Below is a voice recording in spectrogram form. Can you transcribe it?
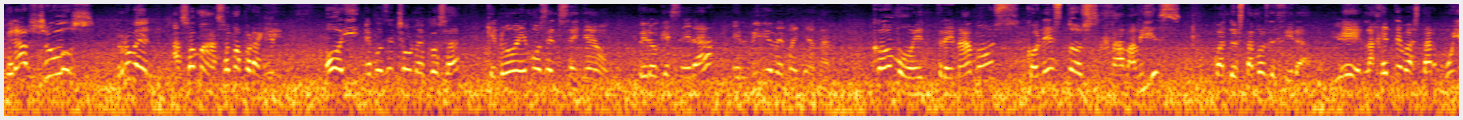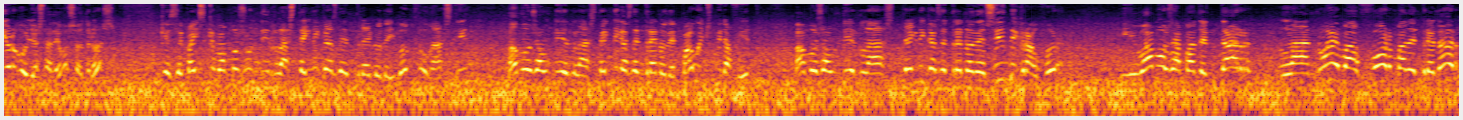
Esperar sus. Rubén, asoma, asoma por aquí. Hoy hemos hecho una cosa que no hemos enseñado, pero que será el vídeo de mañana. ¿Cómo entrenamos con estos jabalís cuando estamos de gira? Eh, la gente va a estar muy orgullosa de vosotros. Que sepáis que vamos a hundir las técnicas de entreno de Ivonne Zugasti, vamos a hundir las técnicas de entreno de Pau Inspirafit, vamos a hundir las técnicas de entreno de Cindy Crawford y vamos a patentar la nueva forma de entrenar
